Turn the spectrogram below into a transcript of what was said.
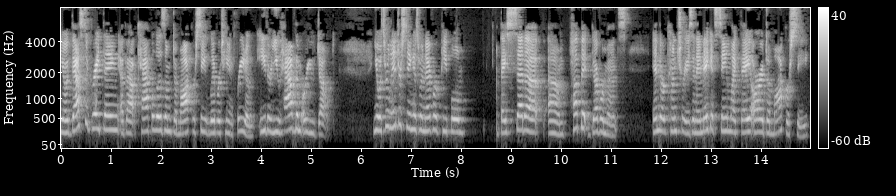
You know, that's the great thing about capitalism, democracy, liberty, and freedom. Either you have them or you don't. You know, what's really interesting is whenever people they set up um, puppet governments in their countries and they make it seem like they are a democracy.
